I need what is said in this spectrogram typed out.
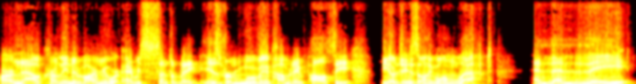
are now currently in an environment where every central bank is removing accommodative policy boj is the only one left and then they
